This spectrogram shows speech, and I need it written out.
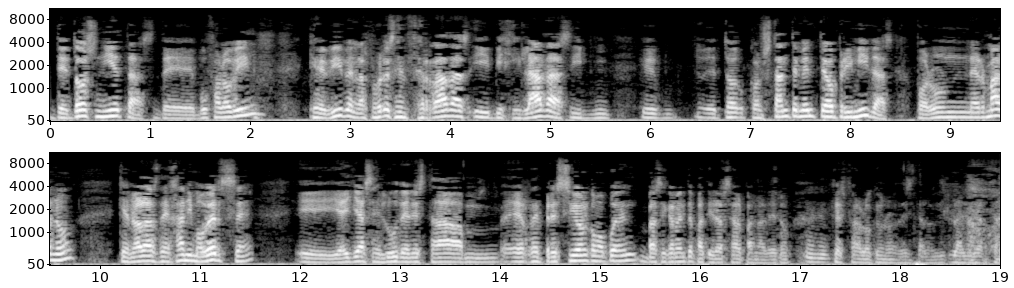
de dos nietas de Buffalo Bill que viven las pobres encerradas y vigiladas y, y, eh, to- constantemente oprimidas por un hermano que no las deja ni moverse y ellas eluden esta mm, eh, represión como pueden básicamente para tirarse al panadero que es para lo que uno necesita la, la libertad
